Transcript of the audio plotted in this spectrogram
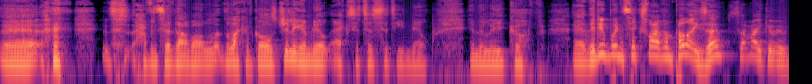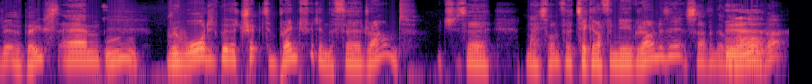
uh, having said that about the lack of goals, Gillingham nil, Exeter City nil in the League Cup. Uh, they did win 6 5 on penalties though, so that might give it a bit of a boost. Um, Rewarded with a trip to Brentford in the third round, which is a nice one for ticking off a new ground, isn't it? So I think happy Yeah. with that.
